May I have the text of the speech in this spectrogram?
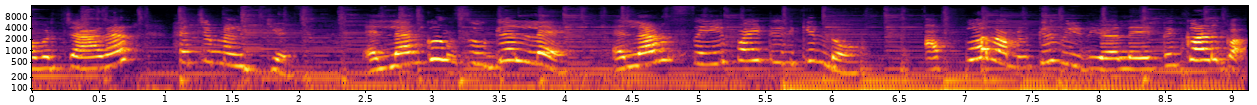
അവർ ചാനൽ എച്ച് എം എൽ എല്ലാവർക്കും സുഖല്ലേ? എല്ലാവരും സേഫ് ആയിട്ട് ഇരിക്കണ്ടോ അപ്പോൾ നമുക്ക് വീഡിയോയിലേക്ക് കടക്കാം.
